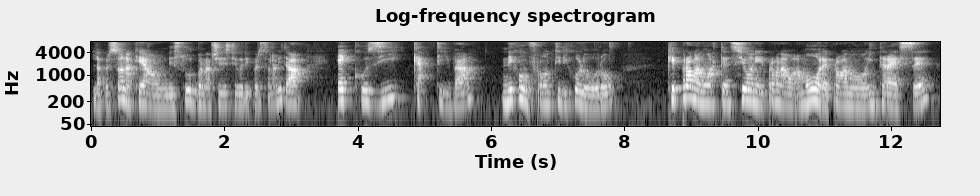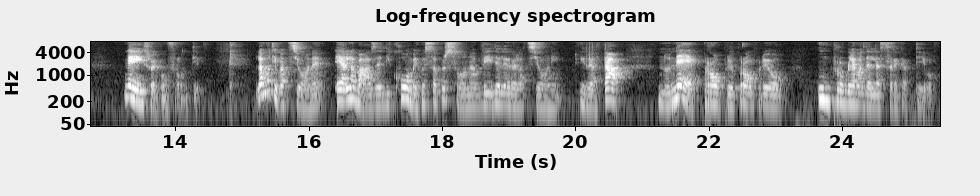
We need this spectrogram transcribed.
la persona che ha un disturbo narcisistico di personalità è così cattiva nei confronti di coloro che provano attenzioni, provano amore, provano interesse nei suoi confronti. La motivazione è alla base di come questa persona vede le relazioni. In realtà non è proprio proprio un problema dell'essere cattivo,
